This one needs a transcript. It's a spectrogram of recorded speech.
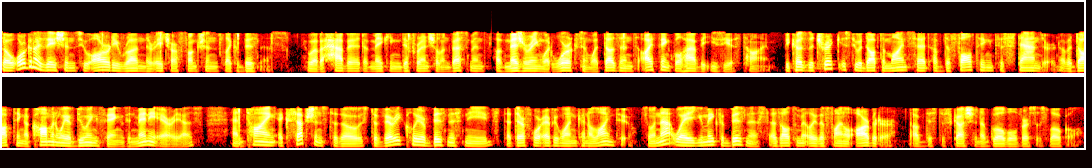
So organizations who already run their HR functions like a business, who have a habit of making differential investments, of measuring what works and what doesn't, I think will have the easiest time. Because the trick is to adopt a mindset of defaulting to standard, of adopting a common way of doing things in many areas, and tying exceptions to those to very clear business needs that therefore everyone can align to. So, in that way, you make the business as ultimately the final arbiter of this discussion of global versus local.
